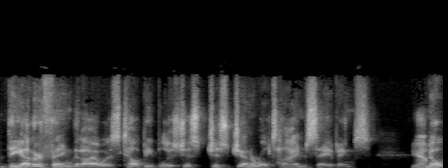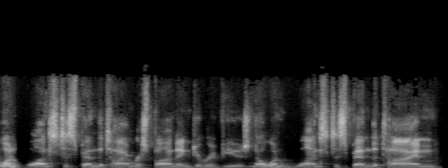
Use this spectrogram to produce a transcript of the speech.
The other thing that I always tell people is just just general time savings No one wants to spend the time responding to reviews. No one wants to spend the time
